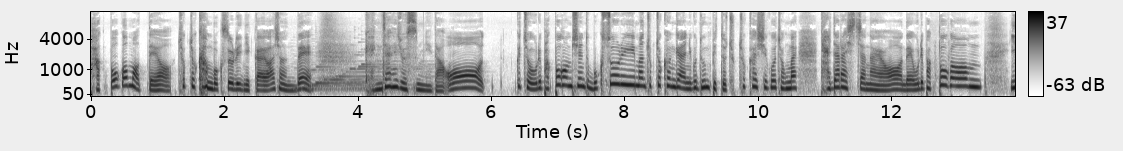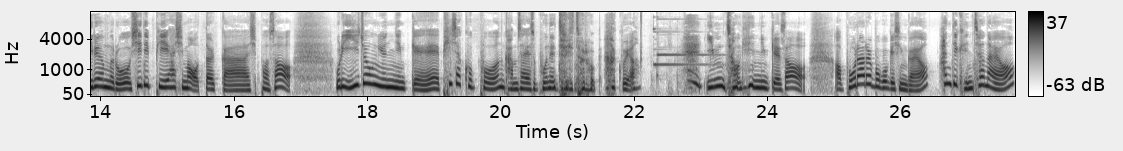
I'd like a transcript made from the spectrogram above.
박보검 어때요? 촉촉한 목소리니까요 하셨는데 굉장히 좋습니다. 어, 그쵸. 우리 박보검 씨는 또 목소리만 촉촉한 게 아니고 눈빛도 촉촉하시고 정말 달달하시잖아요. 네, 우리 박보검 이름으로 CDP 하시면 어떨까 싶어서 우리 이종윤님께 피자 쿠폰 감사해서 보내드리도록 하고요. 임정희님께서 아, 보라를 보고 계신가요? 한디 괜찮아요?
